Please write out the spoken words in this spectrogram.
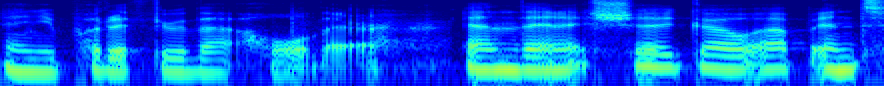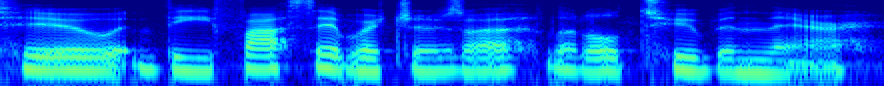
and you put it through that hole there. And then it should go up into the faucet, which is a little tube in there.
